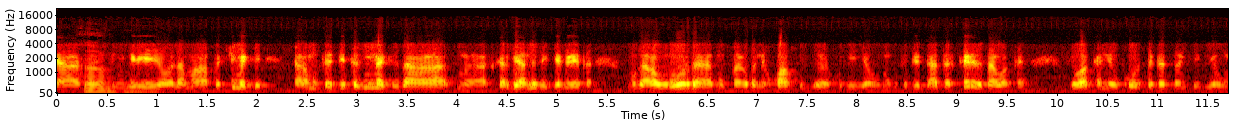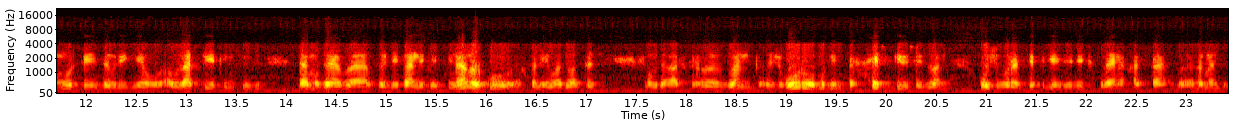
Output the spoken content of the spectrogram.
یا سپینګری علما په سیمه کې هغه موږ ته تضمین چې دا عسكر بیا نه دي جګړې ته موږ ورور د موږ په باندې خوا خو یو موږ ته دا درکړی دا وکړه یو وکړ یو کور ته دتن کې یو مور ته زوري یو اولاد په یتیم کې دا موږ په دې باندې په سینان ورکو خپل هیوادوال ته موږ د عسكر ځوان ژغورو موږ په هیڅ کې ځوان او ژغورل چې په دې کې خدای نه خاصه لمنځه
